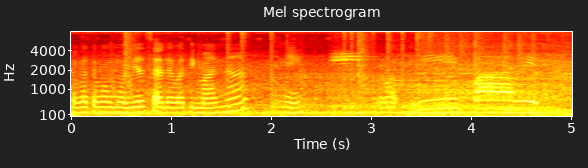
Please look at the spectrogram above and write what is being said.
teman-teman mau lihat saya lewat di mana? Ini. Lewat ini parit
